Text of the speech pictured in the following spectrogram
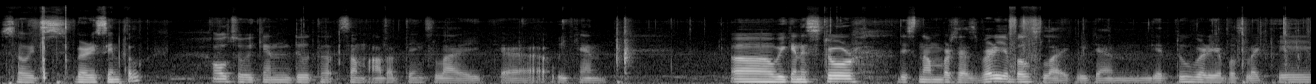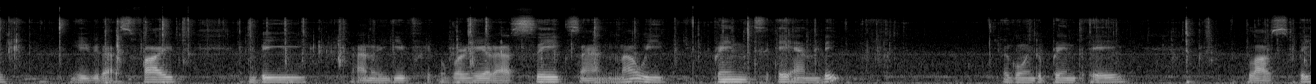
So it's very simple. Also we can do some other things like uh, we can uh, we can store these numbers as variables. Like we can get two variables like a give it as 5 b and we give over here as 6 and now we print a and b we're going to print a plus b.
